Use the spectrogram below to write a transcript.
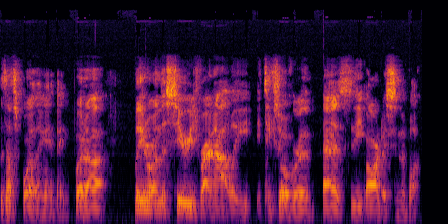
it's not spoiling anything, but uh, later on in the series, Ryan Ottley it takes over as the artist in the book.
